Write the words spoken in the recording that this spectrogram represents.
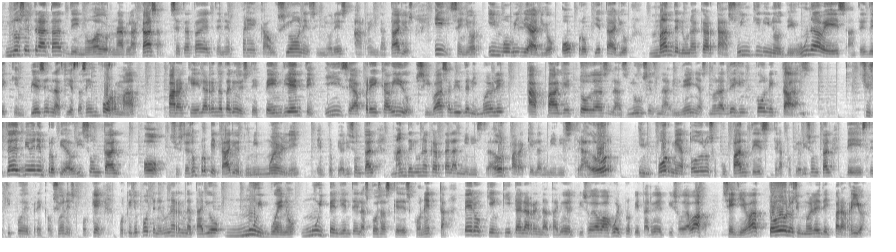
No se trata de no adornar la casa, se trata de tener precauciones, señores arrendatarios. Y señor inmobiliario o propietario, mándele una carta a su inquilino de una vez antes de que empiecen las fiestas en forma para que el arrendatario esté pendiente y sea precavido. Si va a salir del inmueble, apague todas las luces navideñas, no las dejen conectadas. Si ustedes viven en propiedad horizontal, o si ustedes son propietarios de un inmueble en propiedad horizontal, mándele una carta al administrador para que el administrador informe a todos los ocupantes de la propiedad horizontal de este tipo de precauciones. ¿Por qué? Porque yo puedo tener un arrendatario muy bueno, muy pendiente de las cosas que desconecta, pero quien quita el arrendatario del piso de abajo, el propietario del piso de abajo, se lleva todos los inmuebles de ahí para arriba.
